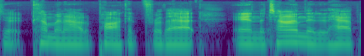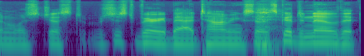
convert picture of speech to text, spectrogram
to coming out of pocket for that. And the time that it happened was just was just very bad timing. So it's good to know that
